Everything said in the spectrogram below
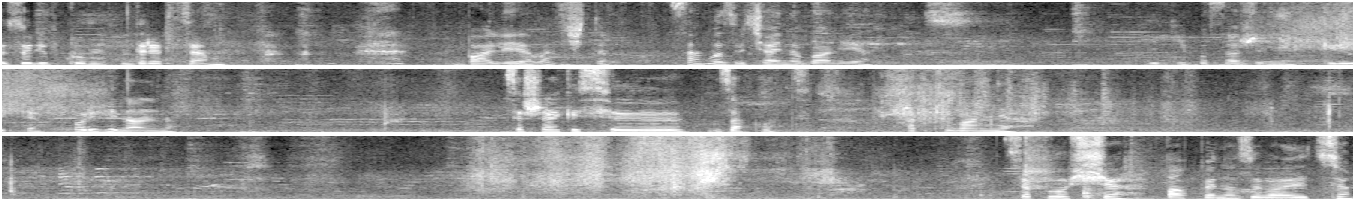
з олівковим деревцем. Балія, бачите? Сама звичайна балія. Які посаджені квіти. Оригінально. Це ще якийсь е, заклад харчування. Це площа Папи називається.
